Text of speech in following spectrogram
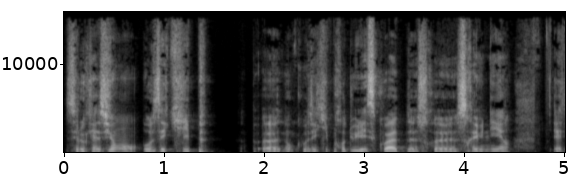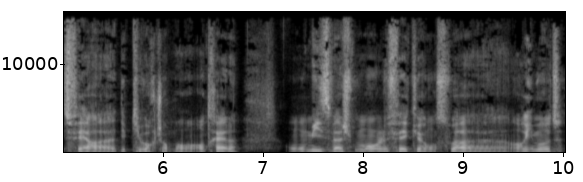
C'est l'occasion aux équipes donc aux équipes produits, les squads, de se, se réunir et de faire des petits workshops entre elles. On mise vachement le fait qu'on soit en remote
